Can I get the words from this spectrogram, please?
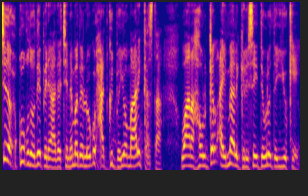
sida xuquuqdoodii bini'aadantinimada loogu xadgudbayo maalin kasta. Waana howlgal ay maalgelisay dowladda u k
